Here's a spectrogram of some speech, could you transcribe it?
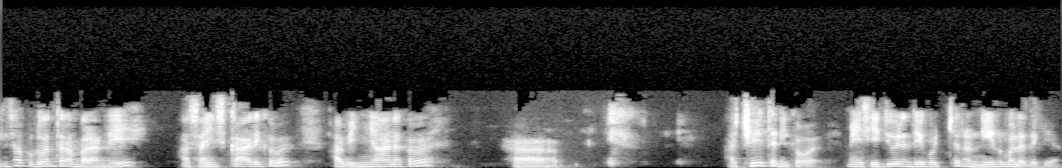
නිසා පුළුවන් තරම් බලන්නේ අසංස්කාරිකව අවිඥානිකව අචේතනිකව මේ සිදුවෙන දේ කොච්චර නිර්මලද කියලා.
